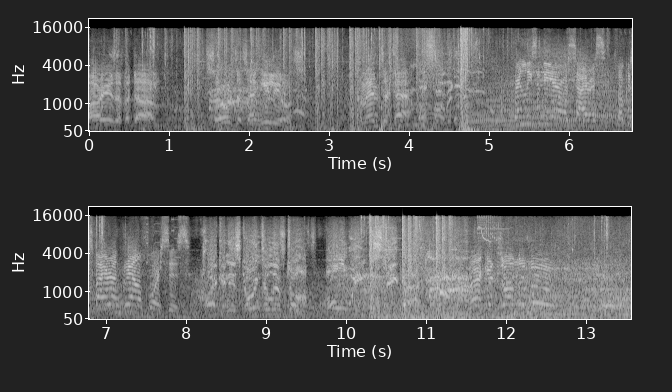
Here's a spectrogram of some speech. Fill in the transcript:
Warriors of Adam. Swords of Sanghelios. Commence attack. Friendlies in the air, Osiris. Focus fire on ground forces. Kraken is going to lift off. All wings, stay back. Kraken's on the move!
